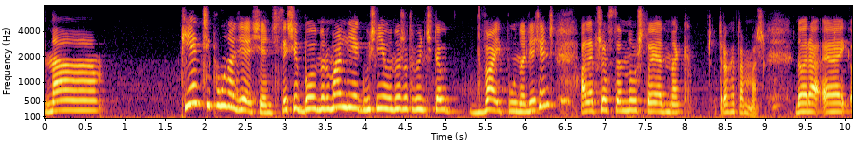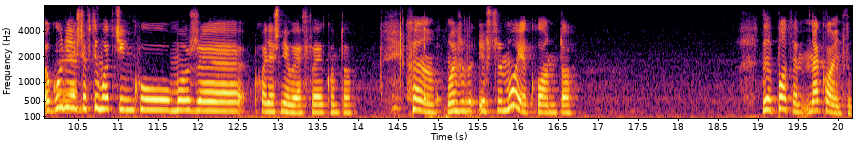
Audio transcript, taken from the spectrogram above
na 5,5 na 10. W sensie, bo normalnie jakbyś nie miał noża, to bym ci dał 2,5 na 10, ale przez ten nóż to jednak trochę tam masz. Dobra, e, ogólnie jeszcze w tym odcinku może, chociaż nie, bo ja swoje konto. Hm, może jeszcze moje konto. To Potem, na końcu.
